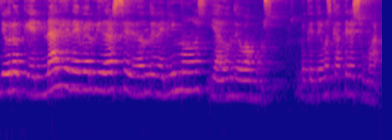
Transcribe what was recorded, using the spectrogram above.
yo creo que nadie debe olvidarse de dónde venimos y a dónde vamos. Lo que tenemos que hacer es sumar.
